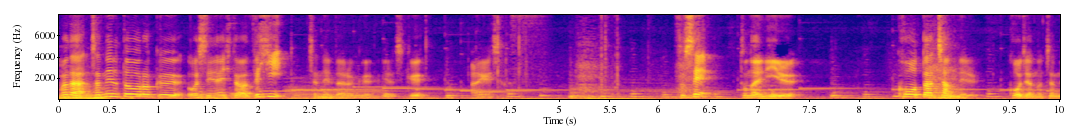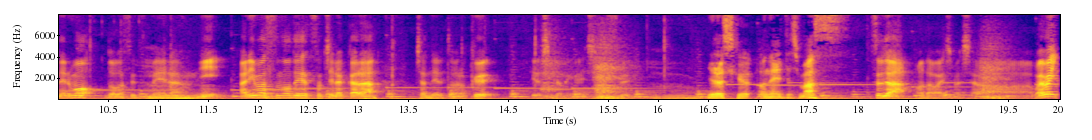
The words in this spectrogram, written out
まだチャンネル登録をしていない人はぜひチャンネル登録よろしくお願いします。そして隣にいるコータチャンネル。こうちゃんのチャンネルも動画説明欄にありますのでそちらからチャンネル登録よろしくお願いします。よろしくお願いいたします。それではまたお会いしましょう。バイバイ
